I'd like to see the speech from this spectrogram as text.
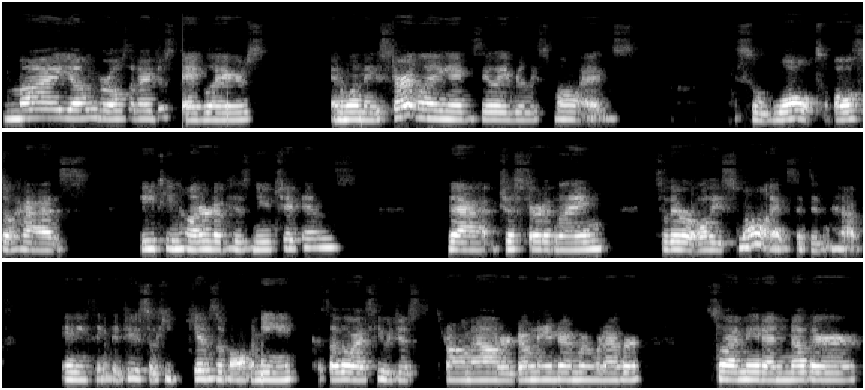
my young girls and I just egg layers, and when they start laying eggs, they lay really small eggs. So Walt also has 1,800 of his new chickens that just started laying. So there were all these small eggs that didn't have anything to do. So he gives them all to me because otherwise he would just throw them out or donate them or whatever. So I made another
